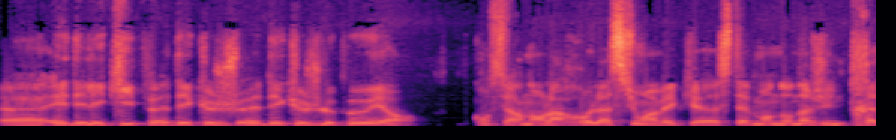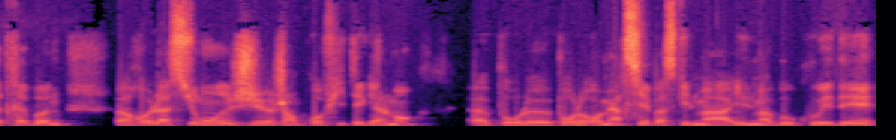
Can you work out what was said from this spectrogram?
aider l'équipe dès que je dès que je le peux concernant la relation avec euh, Steve Mandanda. J'ai une très très bonne euh, relation. J'en profite également euh, pour le pour le remercier parce qu'il m'a il m'a beaucoup aidé.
